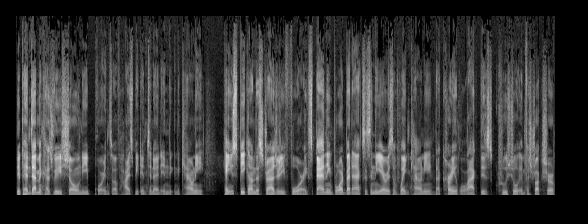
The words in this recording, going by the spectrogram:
The pandemic has really shown the importance of high speed internet in the, in the county. Can you speak on the strategy for expanding broadband access in the areas of Wayne County that currently lack this crucial infrastructure?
